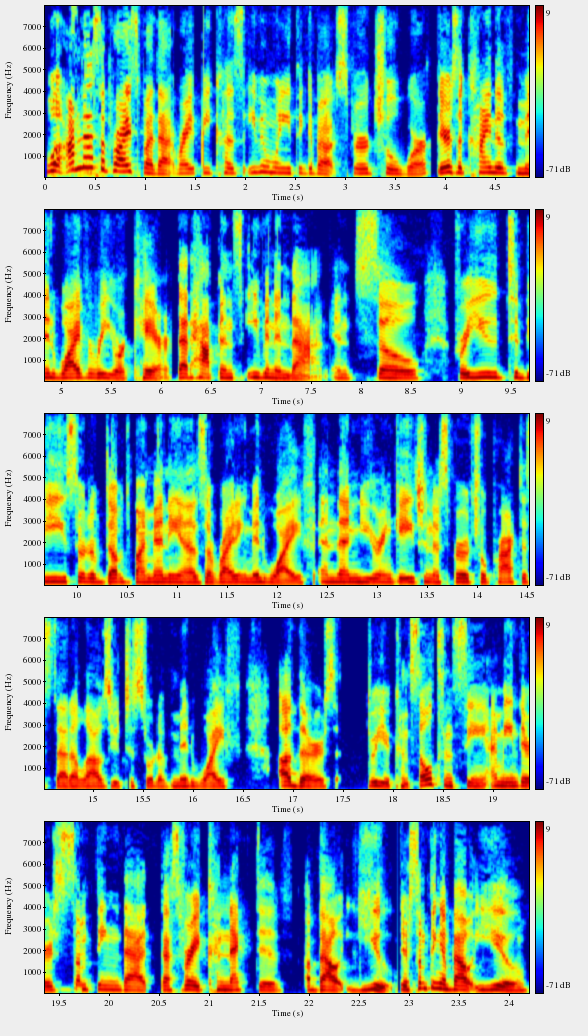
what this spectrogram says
Well, I'm not surprised by that, right? Because even when you think about spiritual work, there's a kind of midwifery or care that happens even in that. And so for you to be sort of dubbed by many as a writing midwife, and then you're engaged in a spiritual practice that allows you to sort of midwife others through your consultancy i mean there's something that that's very connective about you. There's something about you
